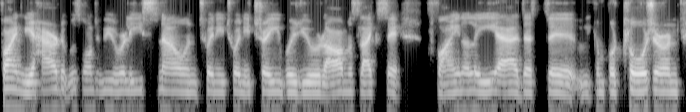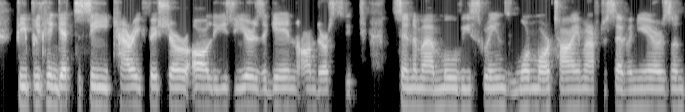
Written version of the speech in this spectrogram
finally heard it was going to be released now in 2023? Where you were almost like say, finally, uh, that uh, we can put closure and people can get to see Carrie Fisher all these years again on their cinema movie screens one more time after seven years. And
